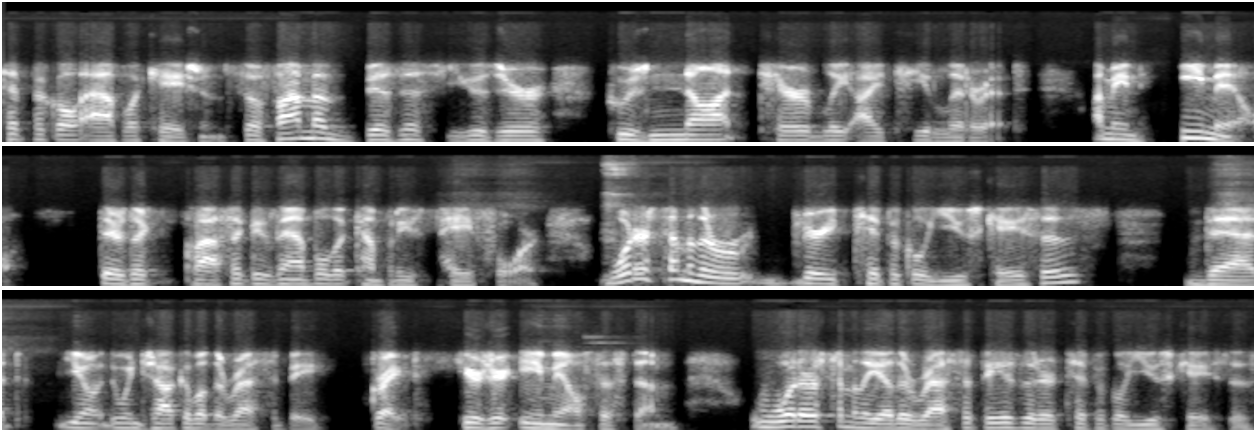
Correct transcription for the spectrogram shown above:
typical applications? So if I'm a business user who's not terribly IT literate, I mean, email. There's a classic example that companies pay for. What are some of the very typical use cases that, you know, when you talk about the recipe? Great. Here's your email system. What are some of the other recipes that are typical use cases?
